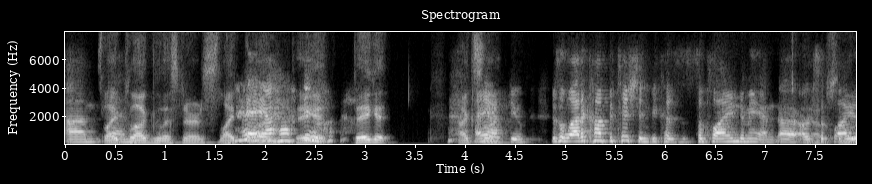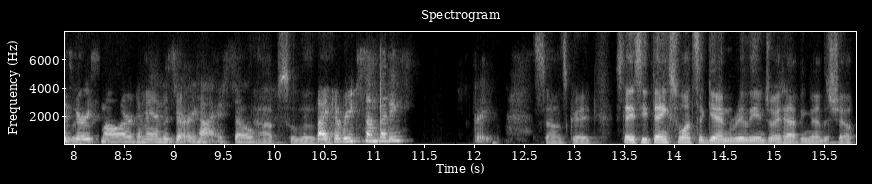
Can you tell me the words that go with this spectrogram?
Um, Slight and, plug, listeners. Slight plug. Take it. Take it. Excellent. I have to. There's a lot of competition because supply and demand. Uh, our yeah, supply is very small. Our demand is very high. So absolutely, if I can reach somebody, great. Sounds great. Stacy, thanks once again. Really enjoyed having you on the show.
